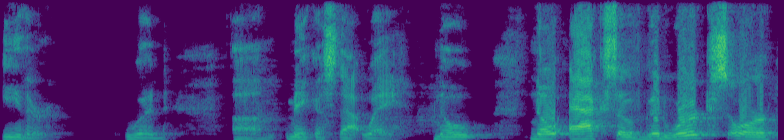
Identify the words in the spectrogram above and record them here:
either would um, make us that way. No no acts of good works or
